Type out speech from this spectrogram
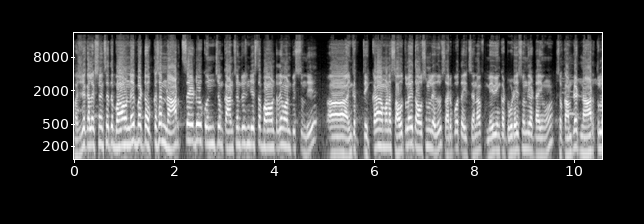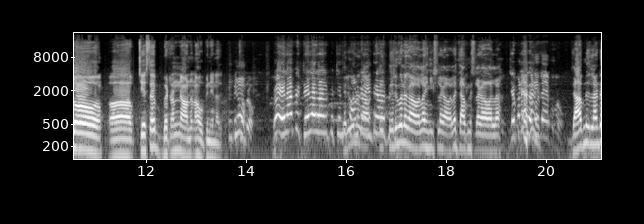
ఫస్ట్ డే కలెక్షన్స్ అయితే బాగున్నాయి బట్ ఒక్కసారి నార్త్ సైడ్ కొంచెం కాన్సన్ట్రేషన్ చేస్తే బాగుంటదేమో అనిపిస్తుంది. ఆ, ఇంకా ఇక్కడ మన సౌత్లో అయితే అవసరం లేదు సరిపోతాయి ఇట్స్ ఎనఫ్ మేబీ ఇంకా టూ డేస్ ఉంది ఆ టైం సో కంప్లీట్ నార్త్లో ఆ, చేస్తే బెటర్ అని నా- ఒపీనియన్ అది? తెలుగులో కావాలా ఇంగ్లీష్లో కావాలా జాపనీస్లో కావాలా? జాపనీస్ అంటే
